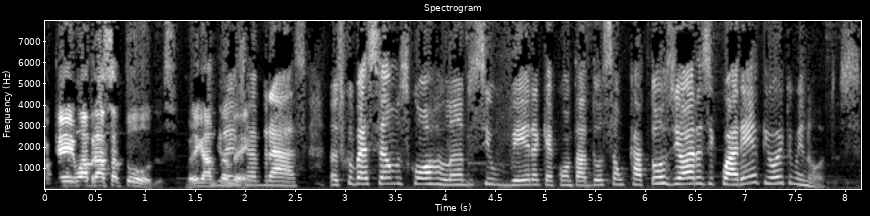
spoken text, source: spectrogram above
Ok, um abraço a todos. Obrigado um também. grande abraço. Nós conversamos com Orlando Silveira, que é contador, são 14 horas e 48 minutos.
